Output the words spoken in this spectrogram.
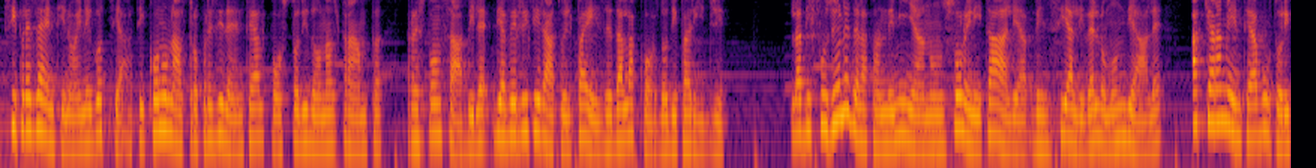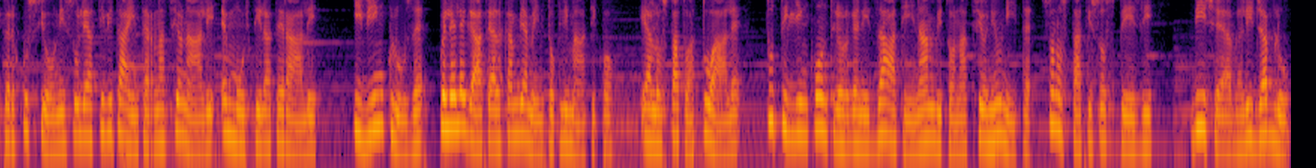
si presentino ai negoziati con un altro presidente al posto di Donald Trump, responsabile di aver ritirato il paese dall'accordo di Parigi. La diffusione della pandemia non solo in Italia, bensì a livello mondiale, ha chiaramente avuto ripercussioni sulle attività internazionali e multilaterali, ivi incluse quelle legate al cambiamento climatico, e allo stato attuale tutti gli incontri organizzati in ambito Nazioni Unite sono stati sospesi, dice a Valigia Blu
